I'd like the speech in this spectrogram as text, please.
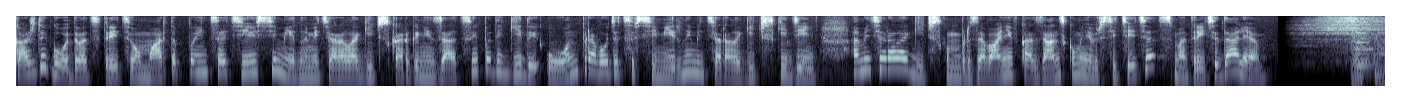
Каждый год 23 марта по инициативе Всемирной метеорологической организации под эгидой ООН проводится Всемирный метеорологический день. О метеорологическом образовании в Казанском университете смотрите далее. У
